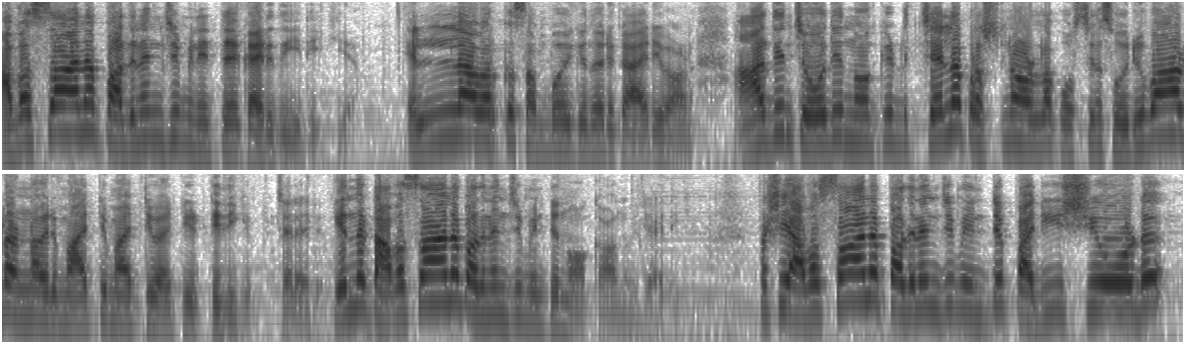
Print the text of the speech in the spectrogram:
അവസാന പതിനഞ്ച് മിനിറ്റ് കരുതിയിരിക്കുക. എല്ലാവർക്കും സംഭവിക്കുന്ന ഒരു കാര്യമാണ്. ആദ്യം ചോദ്യം നോക്കിയിട്ട് ചില പ്രശ്നമുള്ള ക്വസ്റ്റ്യൻസ് ഒരുപാടെണ്ണം അവർ മാറ്റി മാറ്റി മാറ്റി ഇട്ടിരിക്കും ചിലർ. എന്നിട്ട് അവസാന പതിനഞ്ച് മിനിറ്റ് നോക്കാമെന്ന് വിചാരിക്കും. പക്ഷേ അവസാന പതിനഞ്ച് മിനിറ്റ് പരീക്ഷയോട്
